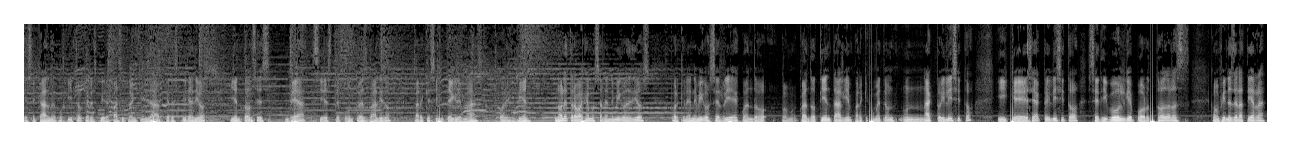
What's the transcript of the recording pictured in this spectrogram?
que se calme poquito, que respire paz y tranquilidad, que respire a Dios y entonces vea si este punto es válido para que se integre más por el bien. No le trabajemos al enemigo de Dios porque el enemigo se ríe cuando, cuando tienta a alguien para que cometa un, un acto ilícito y que ese acto ilícito se divulgue por todos los confines de la tierra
